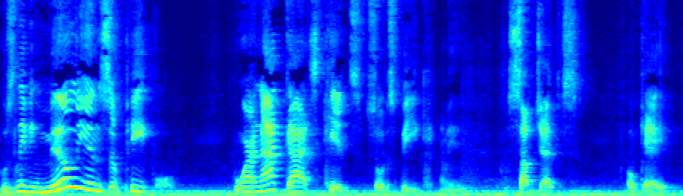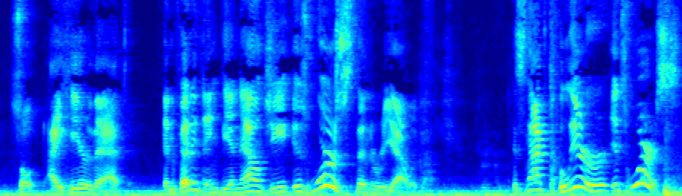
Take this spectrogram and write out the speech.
who's leaving millions of people who are not God's kids, so to speak? I mean, subjects. Okay, so I hear that, and if anything, the analogy is worse than the reality. It's not clearer; it's worse.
